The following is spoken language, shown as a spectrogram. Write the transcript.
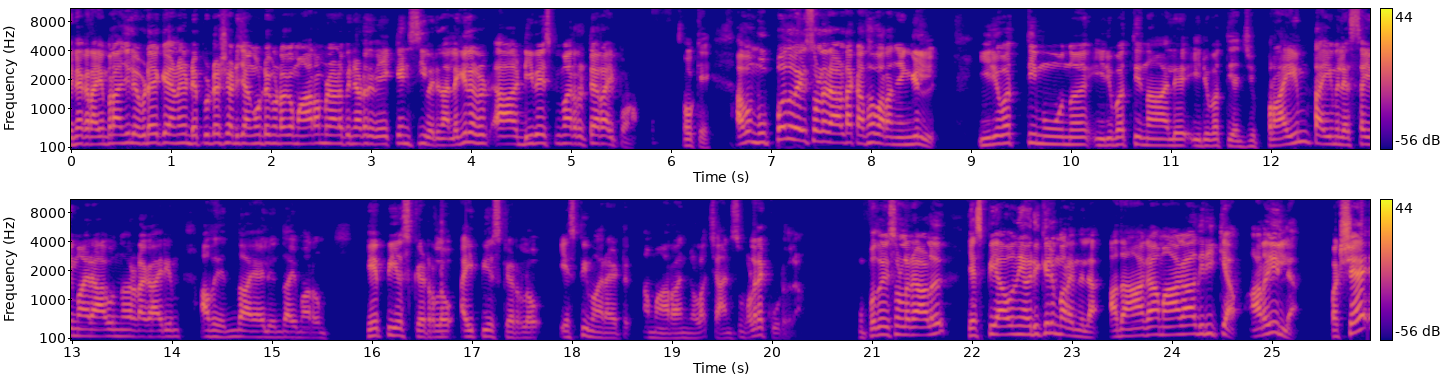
പിന്നെ ക്രൈംബ്രാഞ്ചിൽ എവിടെയൊക്കെയാണ് ഡെപ്യൂട്ടേഷൻ അടിച്ച് അങ്ങോട്ടും ഇങ്ങോട്ടൊക്കെ മാറുമ്പോഴാണ് പിന്നെ അവിടെ വേക്കൻസി വരുന്നത്. അല്ലെങ്കിൽ ഡിവൈഎസ്പിമാർ റിട്ടയർ ആയി പോകണം ഓക്കെ അപ്പൊ മുപ്പത് വയസ്സുള്ള ഒരാളുടെ കഥ പറഞ്ഞെങ്കിൽ ഇരുപത്തിമൂന്ന് ഇരുപത്തിനാല് ഇരുപത്തിയഞ്ച് പ്രൈം ടൈമിൽ എസ് ഐമാരാകുന്നവരുടെ കാര്യം അവർ എന്തായാലും എന്തായി മാറും? എ പി എസ് കേഡറിലോ ഐ പി എസ് കേഡറിലോ എസ് പിമാരായിട്ട് മാറാനുള്ള ചാൻസ് വളരെ കൂടുതലാണ്. മുപ്പത് വയസ്സുള്ള ഒരാൾ എസ് പി ആവുന്ന ഒരിക്കലും പറയുന്നില്ല. അതാകാമാകാതിരിക്കാം അറിയില്ല. പക്ഷേ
